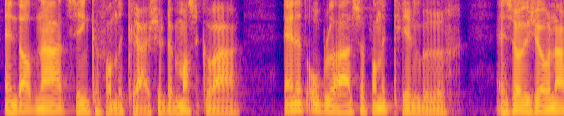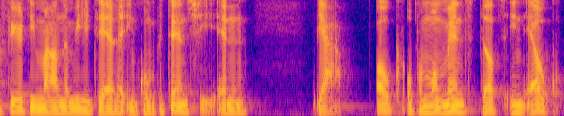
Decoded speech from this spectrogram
En dat na het zinken van de kruiser de Moskwa en het opblazen van de Krimbrug. En sowieso na 14 maanden militaire incompetentie. En ja, ook op een moment dat in elk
